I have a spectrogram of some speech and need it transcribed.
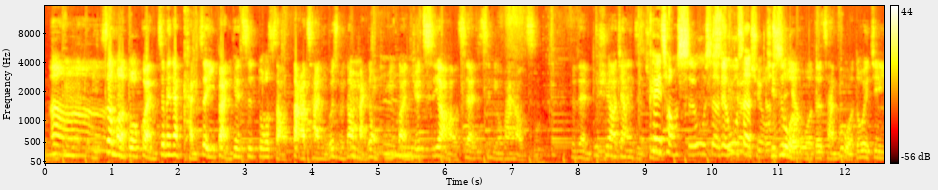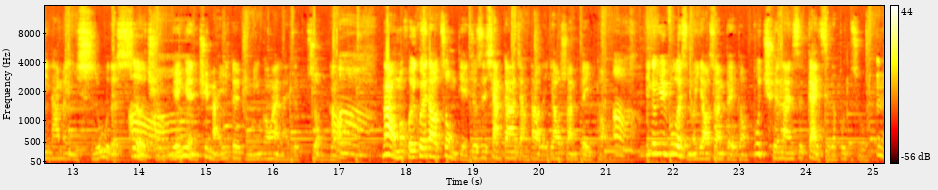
你嗯你这么多罐，你这边这样砍这一半，你可以吃多少大餐？你为什么要买这种平民罐？嗯你觉得吃药好吃还是吃牛排好吃？对不对？你不需要这样一直去。可以从食物摄取食物摄取其实我我的产妇我都会建议他们以食物的摄取哦远远去买一堆平民公案来的重要。哦那我们回归到重点，就是像刚刚讲到的腰酸背痛。嗯一个孕妇为什么腰酸背痛？不全然是钙质的不足，嗯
